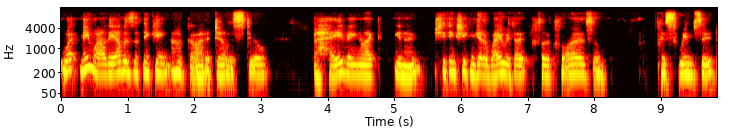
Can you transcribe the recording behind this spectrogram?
what, meanwhile, the others are thinking, oh God, Adele is still behaving like, you know, she thinks she can get away with that sort of clothes or her swimsuit.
